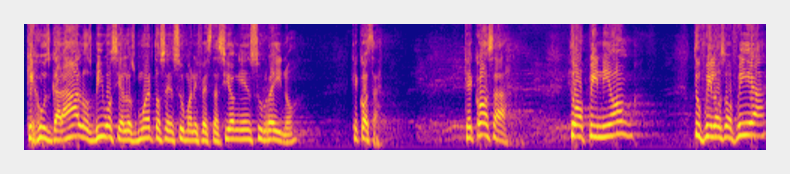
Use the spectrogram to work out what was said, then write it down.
que juzgará a los vivos y a los muertos en su manifestación y en su reino. ¿Qué cosa? ¿Qué cosa? Tu opinión, tu filosofía,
